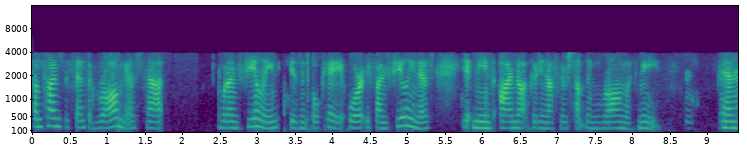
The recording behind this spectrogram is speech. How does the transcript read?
sometimes the sense of wrongness that what I'm feeling isn't okay, or if I'm feeling this, it means I'm not good enough. There's something wrong with me, and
